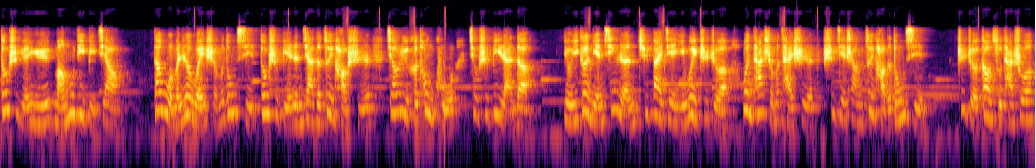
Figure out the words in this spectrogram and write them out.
都是源于盲目地比较。当我们认为什么东西都是别人家的最好时，焦虑和痛苦就是必然的。有一个年轻人去拜见一位智者，问他什么才是世界上最好的东西。智者告诉他说：“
